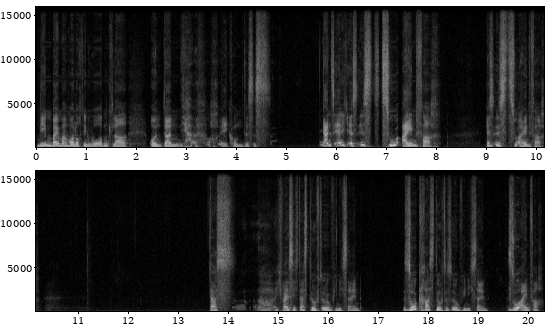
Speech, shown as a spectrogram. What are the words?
Nebenbei machen wir noch den Warden klar. Und dann, ja, ach ey, komm, das ist... Ganz ehrlich, es ist zu einfach. Es ist zu einfach. Das, oh, ich weiß nicht, das dürfte irgendwie nicht sein. So krass dürfte es irgendwie nicht sein. So einfach.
